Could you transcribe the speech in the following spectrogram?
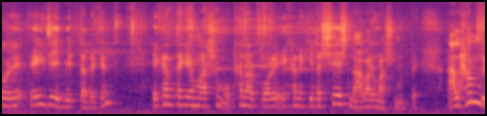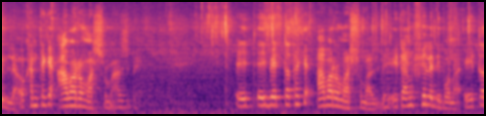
করে, এই যে এই বেডটা দেখেন এখান থেকে মাশরুম উঠানোর পরে এখানে কি এটা শেষ না আবারও মাশরুম উঠবে? আলহামদুলিল্লাহ, ওখান থেকে আবারও মাশরুম আসবে। এই এই বেডটা থেকে আবারও মাশরুম আসবে। এটা আমি ফেলে দিব না। এটার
